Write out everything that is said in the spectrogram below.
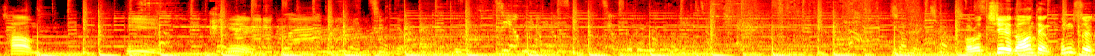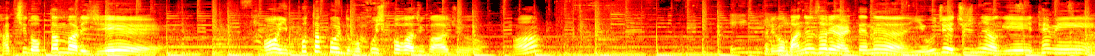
3 2 일. 그만하라고 아무리 외쳐도 지옥문 앞에서 천국을 맛보여줘 그렇지 너한텐 공쓸 가치도 없단 말이지 어 이 포탑골드 먹고 싶어가지고 아주 어? 그리고 만년설이 갈 때는 이 우주의 추진력이 템이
